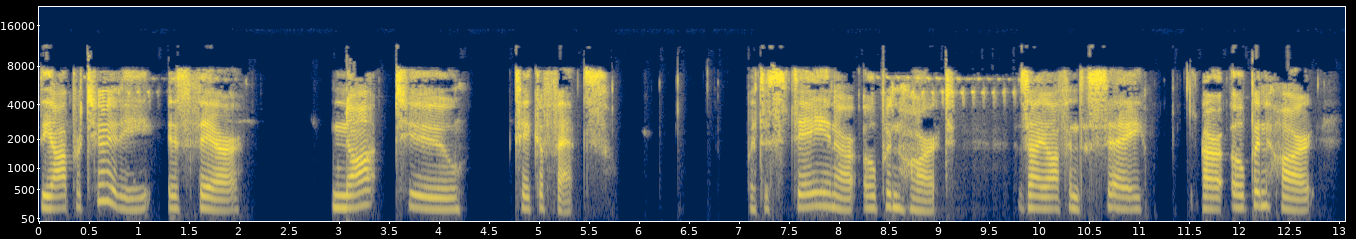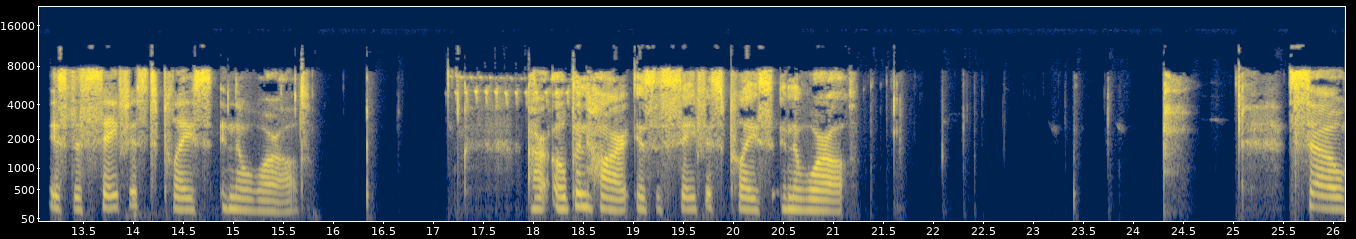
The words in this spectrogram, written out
the opportunity is there not to take offense, but to stay in our open heart. As I often say, our open heart is the safest place in the world. Our open heart is the safest place in the world. So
